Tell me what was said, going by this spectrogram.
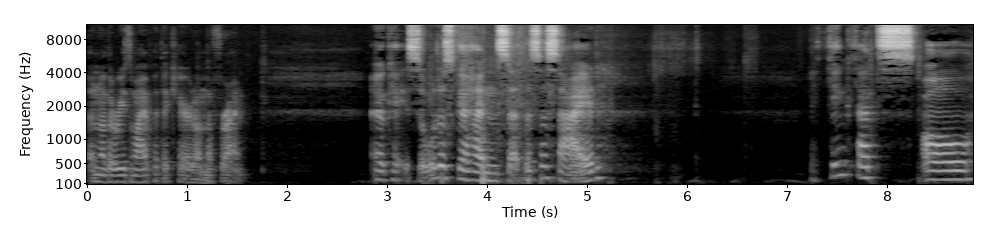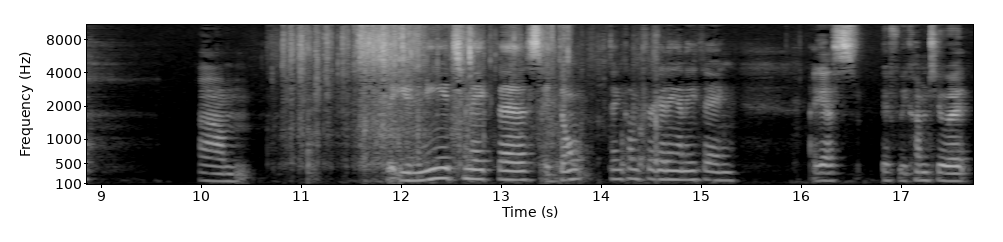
another reason why I put the carrot on the front. Okay, so we'll just go ahead and set this aside. I think that's all um, that you need to make this. I don't think I'm forgetting anything. I guess if we come to it,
